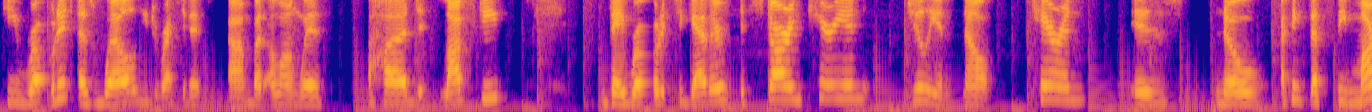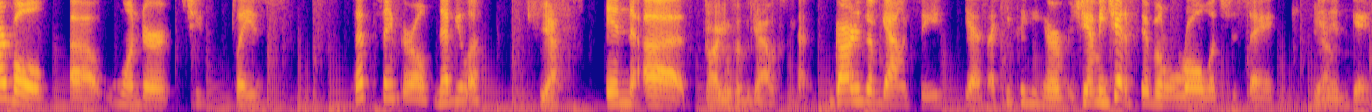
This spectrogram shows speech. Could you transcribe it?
He wrote it as well. He directed it, um, but along with Ehud Lavski, they wrote it together. It's starring Karen Gillan. Now, Karen is no, I think that's the Marvel uh, Wonder. She plays. Is that the same girl, Nebula, Yes, in uh, Guardians of the Galaxy. Guardians of the Galaxy. Yes, I keep thinking her. She, I mean, she had a pivotal role. Let's just say Yeah. in Endgame.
